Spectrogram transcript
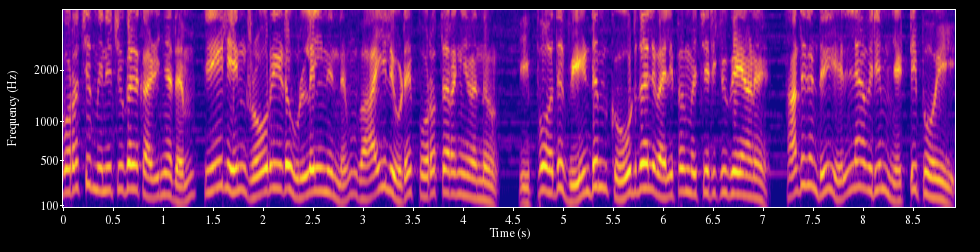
കുറച്ച് മിനിറ്റുകൾ കഴിഞ്ഞതും ഏലിയൻ റോറിയുടെ ഉള്ളിൽ നിന്നും വായിലൂടെ പുറത്തിറങ്ങി വന്നു. ഇപ്പോ അത് വീണ്ടും കൂടുതൽ വലിപ്പം വെച്ചിരിക്കുകയാണ്. അതുകൊണ്ട് എല്ലാവരും ഞെട്ടിപ്പോയി.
